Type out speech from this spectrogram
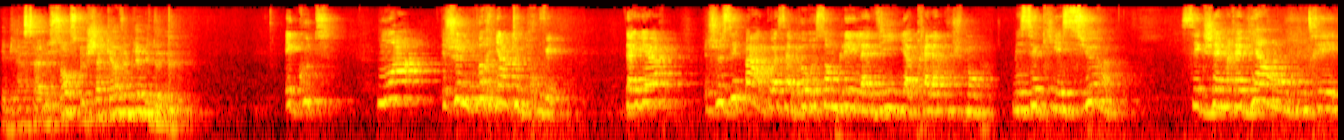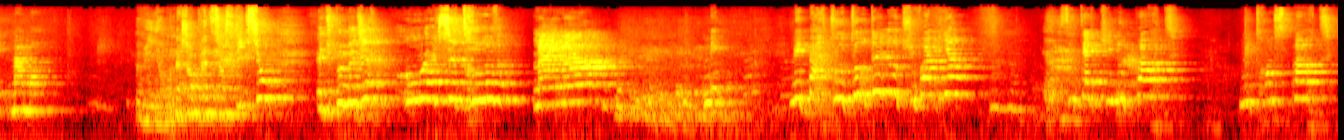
Eh bien, ça a le sens que chacun veut bien lui donner. Écoute, moi, je ne peux rien te prouver. D'ailleurs, je sais pas à quoi ça peut ressembler la vie après l'accouchement. Mais ce qui est sûr, c'est que j'aimerais bien rencontrer maman. Mais on nage en pleine science-fiction Et tu peux me dire où elle se trouve? Maman Mais, mais partout autour de nous, tu vois bien. C'est elle qui nous porte, nous transporte.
